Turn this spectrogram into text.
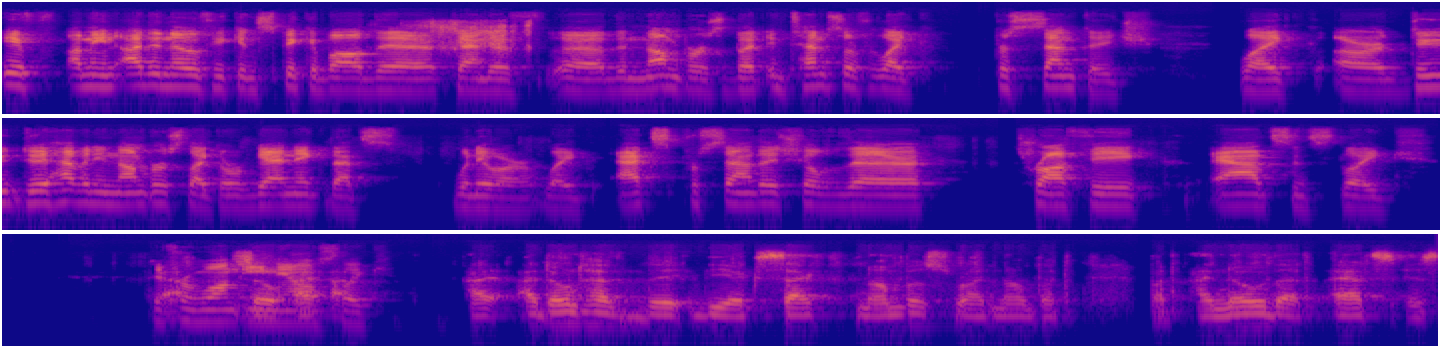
if i mean i don't know if you can speak about the kind of uh, the numbers but in terms of like percentage like or do do you have any numbers like organic that's whenever like x percentage of the traffic ads it's like different yeah. one so emails I, like I, I don't have the the exact numbers right now but but i know that ads is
